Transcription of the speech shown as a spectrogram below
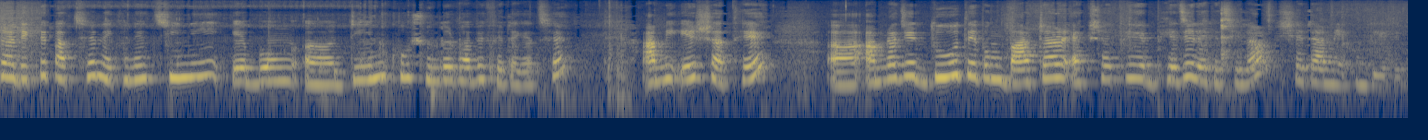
আপনারা দেখতে পাচ্ছেন, এখানে চিনি এবং ডিম খুব সুন্দরভাবে ফেটে গেছে। আমি এর সাথে আমরা যে দুধ এবং বাটার একসাথে ভেজে রেখেছিলাম, সেটা আমি এখন দিয়ে দেব।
